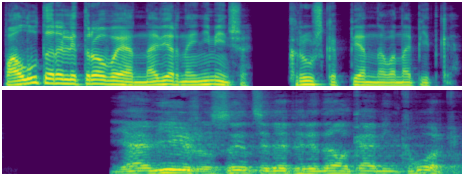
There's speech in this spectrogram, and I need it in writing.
полуторалитровая, наверное, не меньше, кружка пенного напитка. «Я вижу, сын тебе передал камень Кворка.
